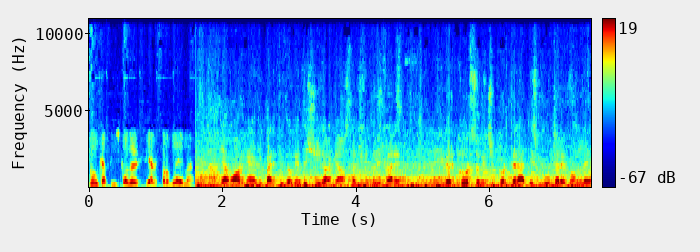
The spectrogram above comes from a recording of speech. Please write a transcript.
non capisco dove sia il problema. Abbiamo organi di partito che decidono, abbiamo stabilito di fare un percorso che ci porterà a discutere con le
